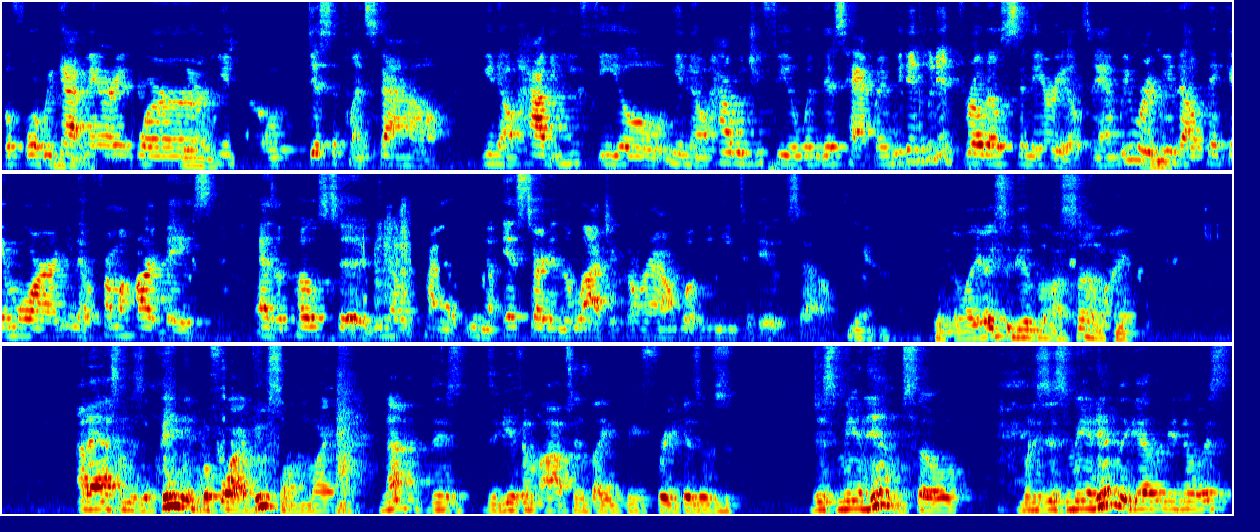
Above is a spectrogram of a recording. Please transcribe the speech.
before we got married were, you know, discipline style. You know, how do you feel? You know, how would you feel when this happened? We didn't we didn't throw those scenarios in. We were, mm-hmm. you know, thinking more, you know, from a heart base as opposed to, you know, kind of, you know, inserting the logic around what we need to do. So yeah. You know, like I used to give my son, like, I'd ask him his opinion before I do something, like, not just to give him options, like, be free, because it was just me and him. So when it's just me and him together, you know, it's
